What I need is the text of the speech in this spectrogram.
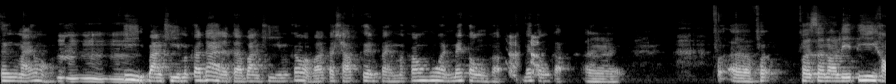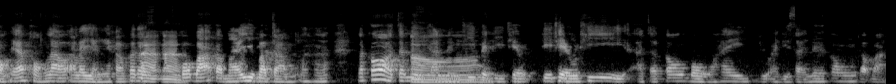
ซึ่งไม้ก็บอกที่บางทีมันก็ได้แต่บางทีมันก็แบบว่ากระชับเกินไปมันก็ห้วนไม่ตรงกับ ไม่ตรงกับ เออเออ personality ของแอปของเราอะไรอย่างเงี้ยครับ ก็จะโบบ้ากับไม้อยู่ประจำนะฮะแล้วก็จะมีอันหนึ่งที่เป็น detail detail ที่อาจจะต้องโบให้ UI designer ต้องระวัง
